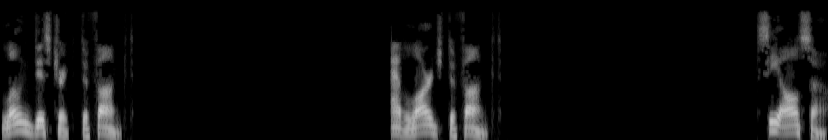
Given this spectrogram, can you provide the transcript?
Lone District defunct At large defunct See also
